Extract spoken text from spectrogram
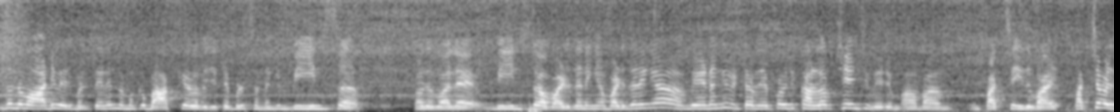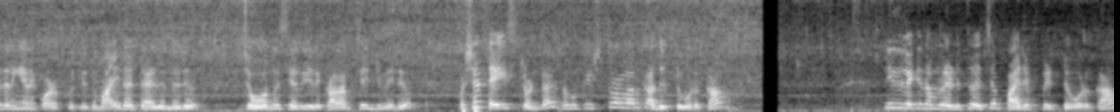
ഇതൊന്ന് വാടി വരുമ്പോഴത്തേനും നമുക്ക് ബാക്കിയുള്ള വെജിറ്റബിൾസ് ഉണ്ടെങ്കിൽ ബീൻസ് അതുപോലെ ബീൻസ് വഴുതനങ്ങ വഴുതനങ്ങ വേണമെങ്കിൽ വിട്ടാൽ മതി അപ്പോൾ ഒരു കളർ ചേഞ്ച് വരും. പച്ച ഇത് വ പച്ച വഴുതനങ്ങയാണ് കുഴപ്പമില്ല. ഇത് വയലറ്റ് ആയതുകൊണ്ട് ഒരു ചോറിന് ചെറിയൊരു കളർ ചേഞ്ച് വരും. പക്ഷേ ടേസ്റ്റ് ഉണ്ട്. നമുക്ക് ഇഷ്ടമുള്ളവർക്ക് അതിട്ട് കൊടുക്കാം. ഇനി ഇതിലേക്ക് നമ്മൾ എടുത്തു വെച്ച പരിപ്പ് ഇട്ട് കൊടുക്കാം.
